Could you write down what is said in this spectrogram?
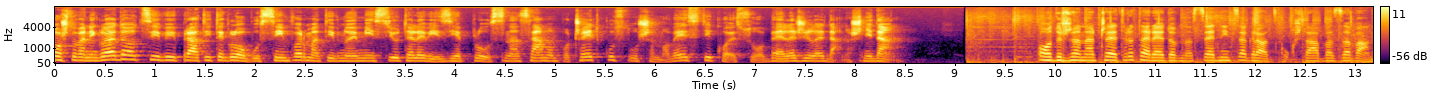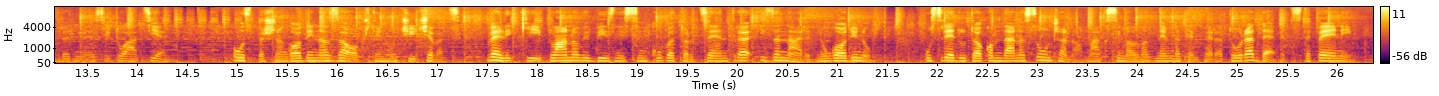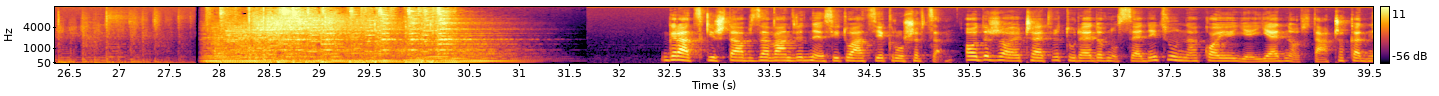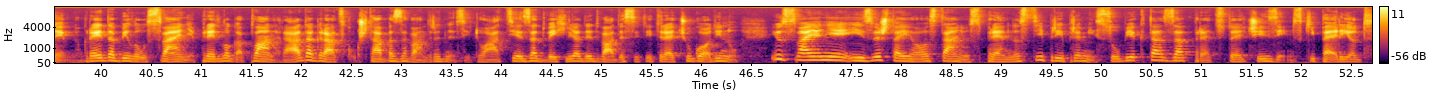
Poštovani gledaoci, vi pratite Globus, informativnu emisiju Televizije Plus. Na samom početku slušamo vesti koje su obeležile današnji dan. Održana četvrta redovna sednica Gradskog štaba za vanredne situacije. Uspešna godina za opštinu Čićevac. Veliki planovi biznis inkubator centra i za narednu godinu. U sredu tokom dana sunčano, maksimalna dnevna temperatura 9 stepeni. Gradski štab za vanredne situacije Kruševca održao je četvrtu redovnu sednicu na kojoj je jedna od tačaka dnevnog reda bilo usvajanje predloga plana rada Gradskog štaba za vanredne situacije za 2023. godinu i usvajanje izveštaja o stanju spremnosti pripremi subjekta za predstojeći zimski period.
